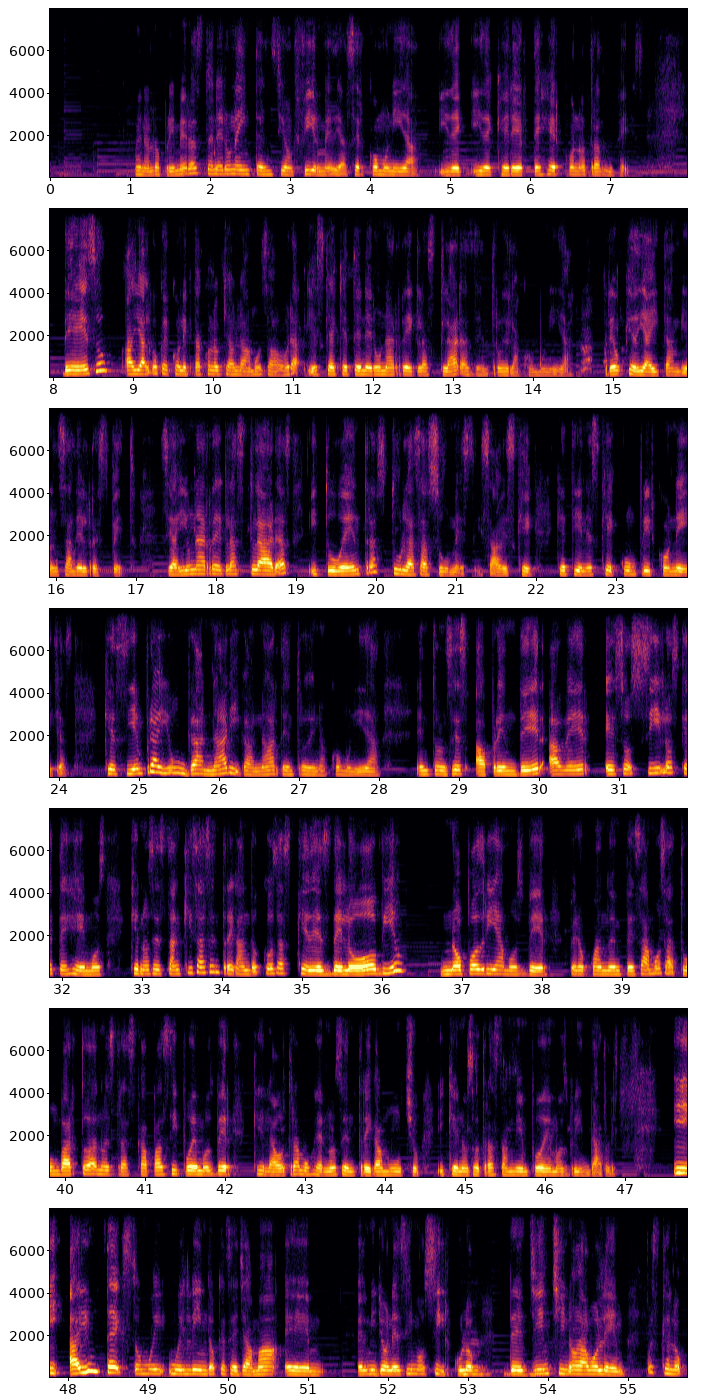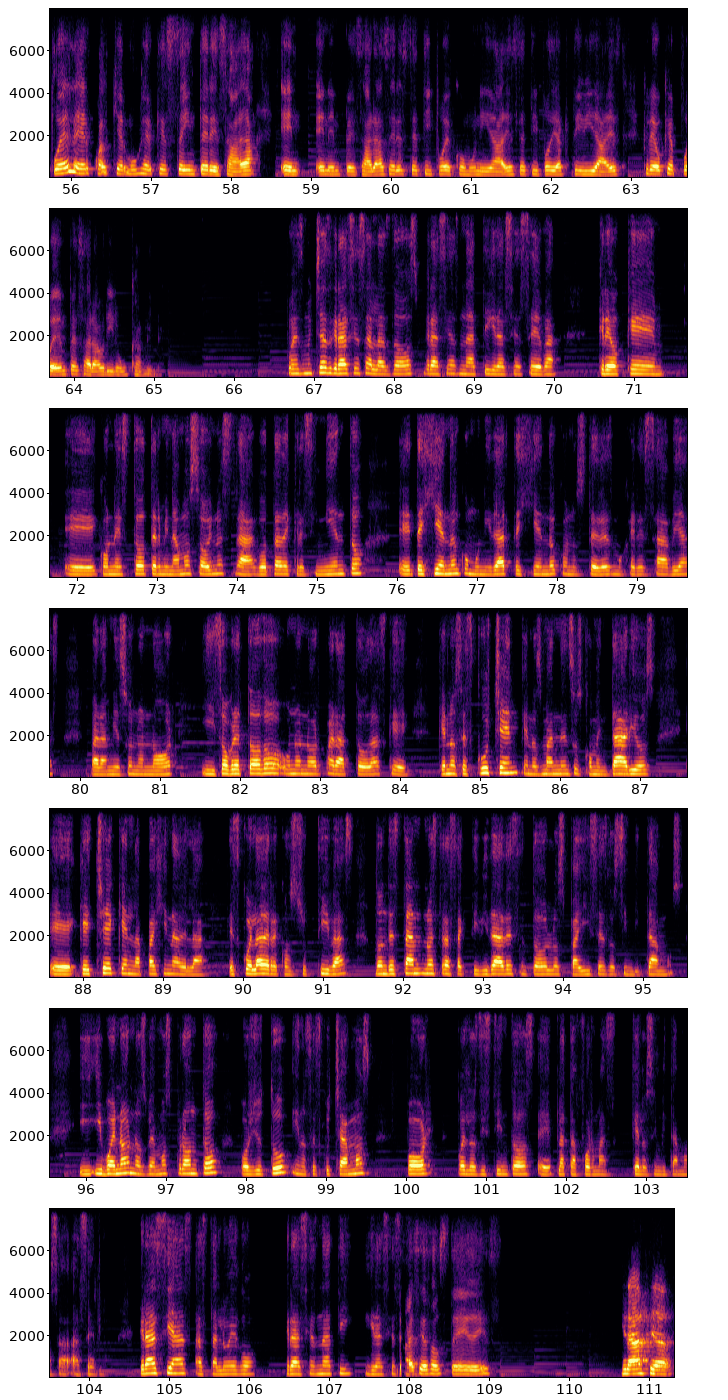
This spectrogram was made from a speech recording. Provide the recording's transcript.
Bueno, lo primero es tener una intención firme de hacer comunidad y de, y de querer tejer con otras mujeres. De eso hay algo que conecta con lo que hablamos ahora y es que hay que tener unas reglas claras dentro de la comunidad. Creo que de ahí también sale el respeto. Si hay unas reglas claras y tú entras, tú las asumes y sabes que, que tienes que cumplir con ellas. Que siempre hay un ganar y ganar dentro de una comunidad. Entonces, aprender a ver esos hilos que tejemos, que nos están quizás entregando cosas que desde lo obvio no podríamos ver, pero cuando empezamos a tumbar todas nuestras capas, sí podemos ver que la otra mujer nos entrega mucho y que nosotras también podemos brindarle. Y hay un texto muy, muy lindo que se llama em, El millonésimo círculo mm. de Jean Chino Dabolem, pues que lo puede leer cualquier mujer que esté interesada en, en, empezar a hacer este tipo de comunidad, este tipo de actividades, creo que puede empezar a abrir un camino. Pues muchas gracias a las dos, gracias Nati, gracias Eva. Creo que eh, con esto terminamos hoy nuestra gota de crecimiento, eh, tejiendo en comunidad, tejiendo con ustedes, mujeres sabias. Para mí es un honor y sobre todo un honor para todas que, que nos escuchen, que nos manden sus comentarios, eh, que chequen la página de la Escuela de Reconstructivas, donde están nuestras actividades en todos los países, los invitamos. Y, bueno, nos vemos pronto por YouTube y nos escuchamos por pues los distintos eh, plataformas que los invitamos a, hacerlo. Gracias, hasta luego. Gracias Nati y gracias. Gracias a ustedes. Gracias.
